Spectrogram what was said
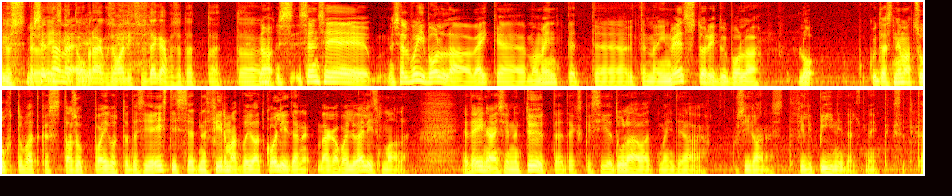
just no eeskätt nagu praeguse valitsuse tegevuse tõttu, et. no see on see, seal võib olla väike moment, et ütleme, investorid võib-olla kuidas nemad suhtuvad, kas tasub paigutada siia Eestisse, et need firmad võivad kolida väga palju välismaale. ja teine asi on need töötajad, eks, kes siia tulevad, ma ei tea kus iganes, Filipiinidelt näiteks, et,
